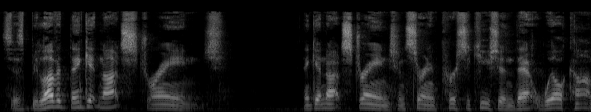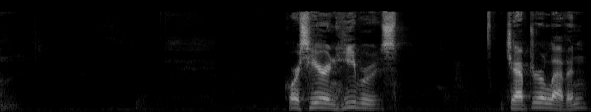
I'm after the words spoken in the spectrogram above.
He says, Beloved, think it not strange. Think it not strange concerning persecution that will come. Of course, here in Hebrews chapter 11,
